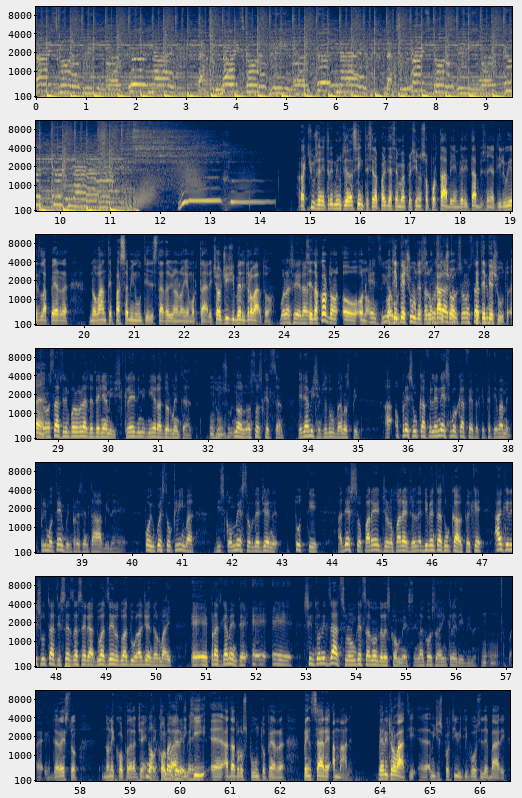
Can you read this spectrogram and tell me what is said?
Tonight. Racchiusa nei tre minuti della sintesi, la partita sembra persino sopportabile, in verità bisogna diluirla per 90 e passa minuti ed è stata di una noia mortale. Ciao Gigi, ben ritrovato. Buonasera. Sei d'accordo o, o no? Enzo, o ti è piaciuto? È stato un calcio stato- sono che ti è piaciuto? Eh. Sono stato rimproverato dagli amici, credimi, mi ero addormentato. Mhm. Su- su- no, non sto scherzando. Degli amici a un certo punto mi hanno spinto. Ah, ho preso un caffè, l'ennesimo caffè, perché effettivamente, primo tempo impresentabile, poi in questo clima di scommessa del genere, tutti adesso pareggiano, pareggiano, è diventato un caos, perché anche i risultati stessa Serie A, 2-0, 2-2, la gente ormai è praticamente è, è sintonizzata sulla lunghezza d'onda delle scommesse, è una cosa incredibile. Mm, eh, del resto non è colpa della gente, No, è colpa di chi eh, ha dato lo spunto per pensare a male. Ben ritrovati, eh, amici sportivi tifosi del Bari.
